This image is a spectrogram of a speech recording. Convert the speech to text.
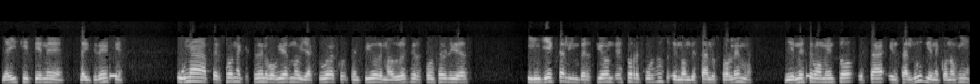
y ahí sí tiene la incidencia. Una persona que está en el gobierno y actúa con sentido de madurez y responsabilidad, inyecta la inversión de estos recursos en donde están los problemas y en este momento está en salud y en economía.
